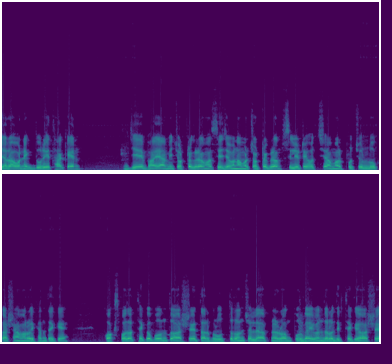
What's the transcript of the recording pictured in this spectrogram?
যারা অনেক দূরে থাকেন, যে ভাই আমি চট্টগ্রাম আছি, যেমন আমার চট্টগ্রাম সিলেটে হচ্ছে আমার প্রচুর লোক আসে আমার ওইখান থেকে। কক্সবাজার থেকে পর্যন্ত আসে, তারপর উত্তর অঞ্চলে আপনার রংপুর, গাইবান্ধার ওদিক থেকেও আসে,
